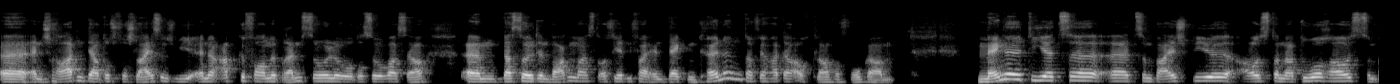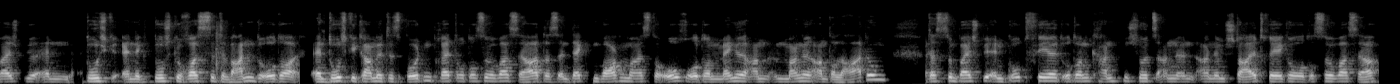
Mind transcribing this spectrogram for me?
äh, ein Schaden, der durch Verschleiß ist, wie eine abgefahrene Bremssohle oder sowas. Ja. Ähm, das sollte ein Wagenmeister auf jeden Fall entdecken können. Dafür hat er auch klare Vorgaben. Mängel, die jetzt äh, zum Beispiel aus der Natur raus, zum Beispiel ein durch, eine durchgerostete Wand oder ein durchgegammeltes Bodenbrett oder sowas, ja, das entdeckt ein Wagenmeister auch oder ein, Mängel an, ein Mangel an der Ladung, dass zum Beispiel ein Gurt fehlt oder ein Kantenschutz an, an einem Stahlträger oder sowas, ja,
